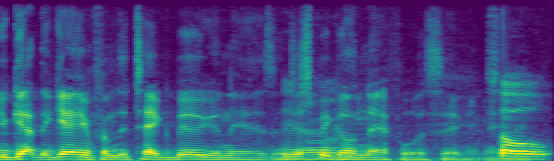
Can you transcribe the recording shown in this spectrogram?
you got the game from the tech billionaires. And just speak on that for a second. Man. So,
